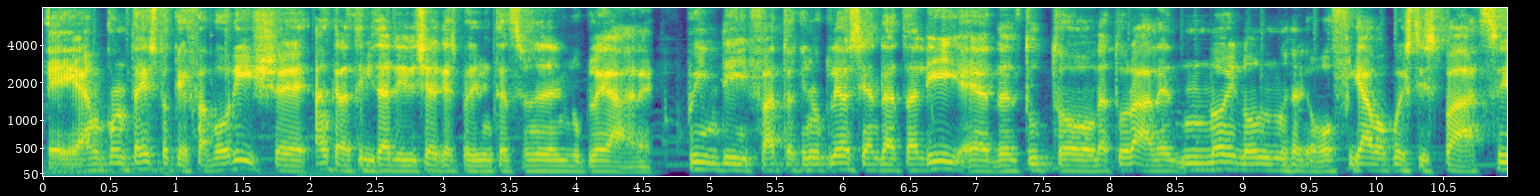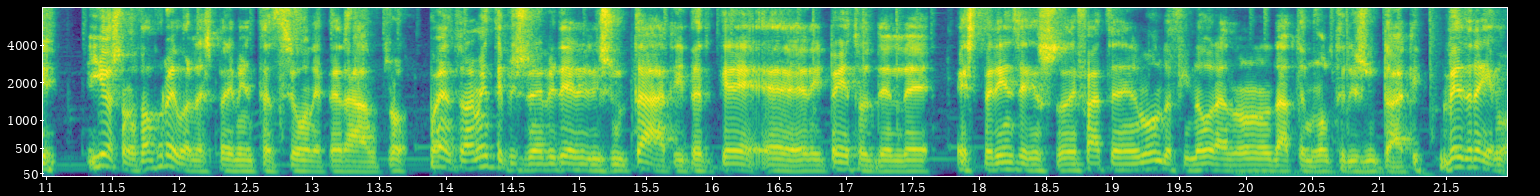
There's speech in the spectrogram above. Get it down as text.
e ha un contesto che favorisce anche l'attività di ricerca e sperimentazione del nucleare. Quindi il fatto che il nucleo sia andata lì è del tutto naturale. Noi non offriamo questi spazi. Io sono favorevole alla sperimentazione, peraltro. Poi naturalmente bisogna vedere i risultati perché, eh, ripeto, delle esperienze che sono state fatte nel mondo finora non hanno dato molti risultati. Vedremo,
